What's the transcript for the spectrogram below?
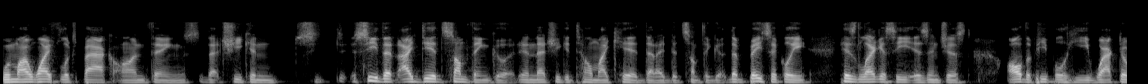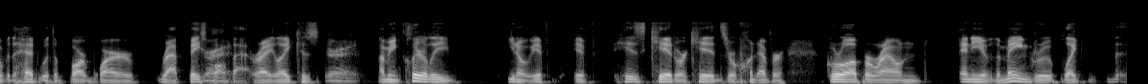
when my wife looks back on things that she can see, see that I did something good and that she could tell my kid that I did something good that basically his legacy isn't just all the people he whacked over the head with a barbed wire wrap baseball Right. bat right like cuz right. I mean, clearly, you know, if if his kid or kids or whatever grow up around any of the main group, like th-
